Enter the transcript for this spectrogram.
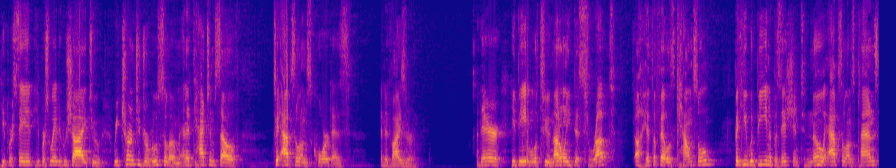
he persuaded, he persuaded Hushai to return to Jerusalem and attach himself to Absalom's court as an advisor. There, he'd be able to not only disrupt Ahithophel's counsel, but he would be in a position to know Absalom's plans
